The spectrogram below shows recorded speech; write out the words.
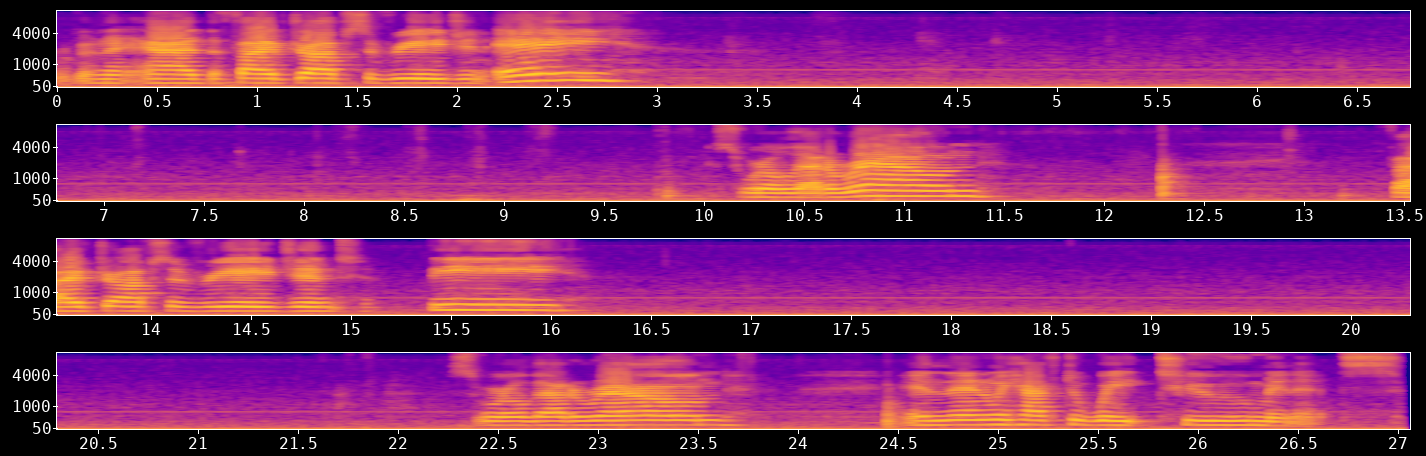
We're going to add the 5 drops of reagent A. Swirl that around. Five drops of reagent B. Swirl that around. And then we have to wait two minutes.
